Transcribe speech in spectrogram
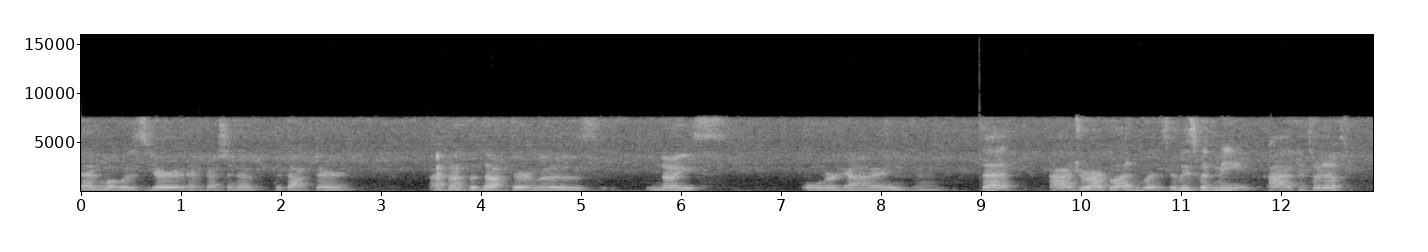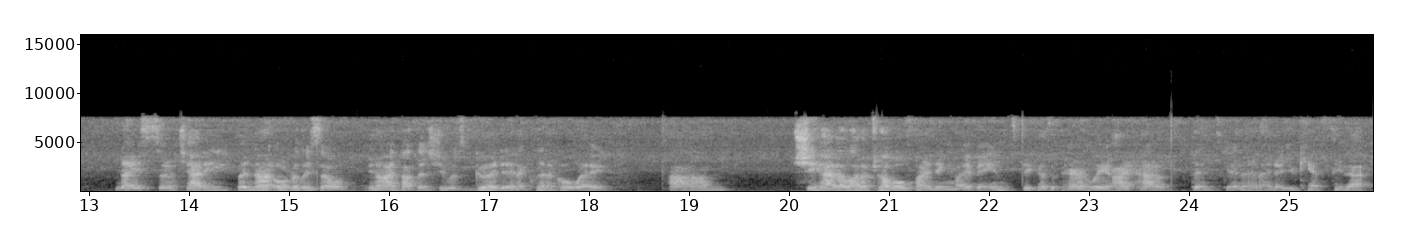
and what was your impression of the doctor? I thought the doctor was nice, older guy. Mm-hmm. That uh, drew our blood was, at least with me, uh, sort of nice, sort of chatty, but not overly so. You know, I thought that she was good in a clinical way. Um, she had a lot of trouble finding my veins because apparently I have thin skin, and I know you can't see that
